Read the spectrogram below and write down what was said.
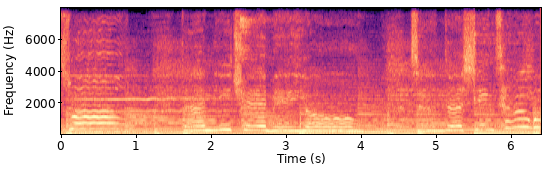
说，但你却没有真的心疼我。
